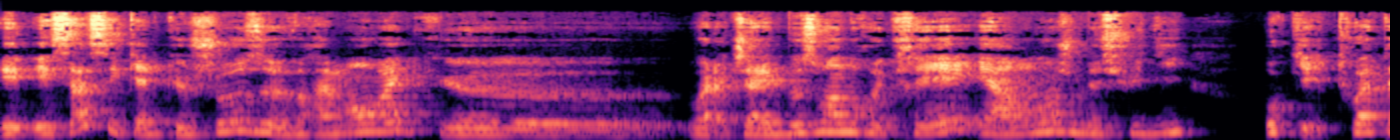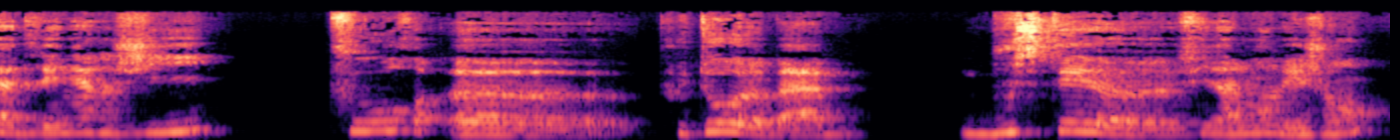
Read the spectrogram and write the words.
Et, et ça c'est quelque chose vraiment ouais que voilà que j'avais besoin de recréer. Et à un moment je me suis dit ok, toi tu as de l'énergie pour euh, plutôt euh, bah, booster euh, finalement les gens.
